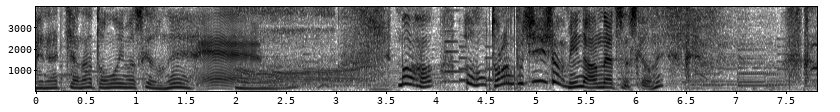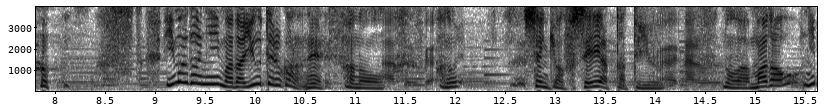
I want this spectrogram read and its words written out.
対なっちゃうなと思いますけどね。ねまああのトランプ支持者はみんなあんなやつですけどね。いまだにまだ言うてるからねあのあの選挙は不正やったっていうのがまだに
